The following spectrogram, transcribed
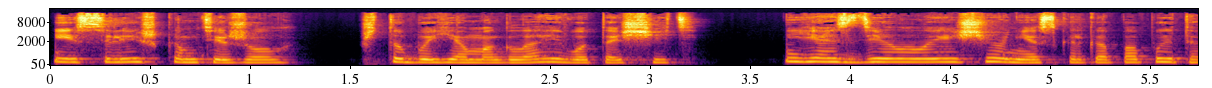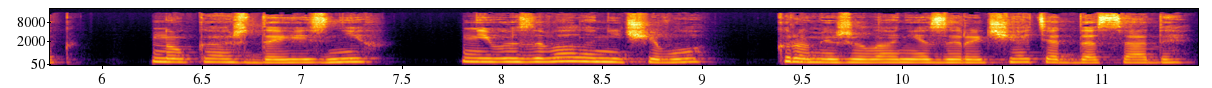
и слишком тяжел, чтобы я могла его тащить. Я сделала еще несколько попыток, но каждая из них не вызывала ничего, кроме желания зарычать от досады.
